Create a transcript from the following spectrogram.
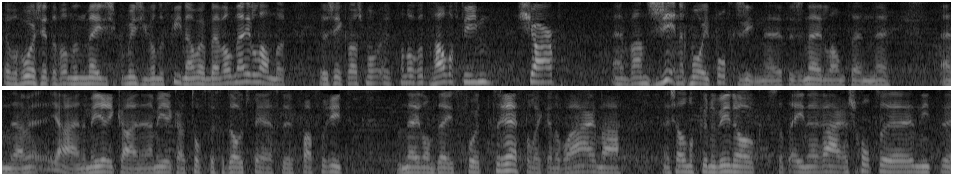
ben voorzitter van de medische commissie van de FINA, maar ik ben wel Nederlander. Dus ik was vanochtend half tien, sharp, een waanzinnig mooie pot gezien tussen Nederland en, en, ja, en Amerika. En Amerika toch de gedoodverfde favoriet. Nederland deed voortreffelijk en op haar na hij zal nog kunnen winnen ook. Als dat ene rare schot uh, niet uh,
